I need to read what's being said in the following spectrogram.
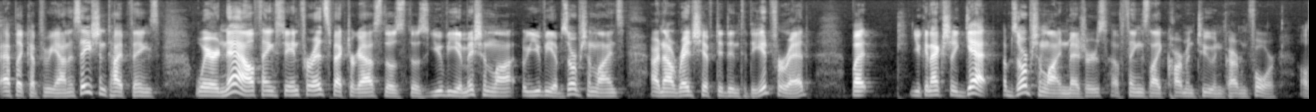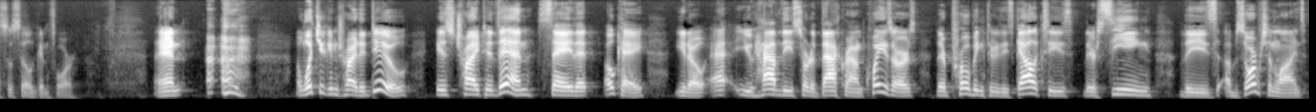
epoch of reionization type things, where now, thanks to infrared spectrographs, those, those UV emission li- UV absorption lines are now redshifted into the infrared, but you can actually get absorption line measures of things like carbon 2 and carbon 4, also silicon 4. And what you can try to do is try to then say that, okay, you know, you have these sort of background quasars, they're probing through these galaxies, they're seeing these absorption lines.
